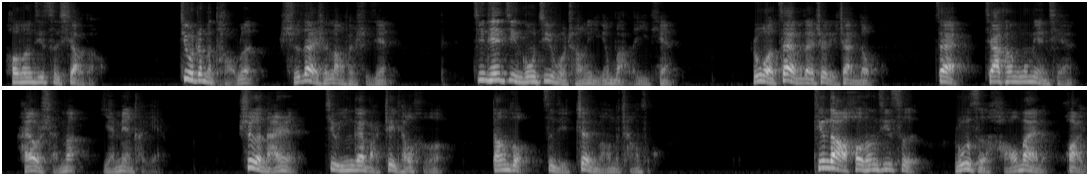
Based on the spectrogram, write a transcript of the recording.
后藤基次笑道：“就这么讨论，实在是浪费时间。今天进攻基辅城已经晚了一天，如果再不在这里战斗，在加康宫面前还有什么颜面可言？是个男人。”就应该把这条河当做自己阵亡的场所。听到后藤基次如此豪迈的话语，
